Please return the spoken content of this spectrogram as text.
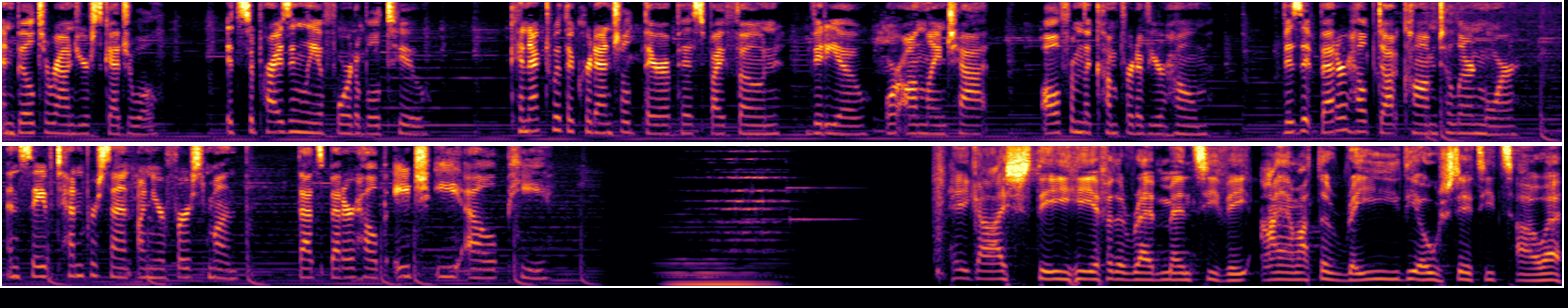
and built around your schedule. It's surprisingly affordable too. Connect with a credentialed therapist by phone, video, or online chat, all from the comfort of your home. Visit betterhelp.com to learn more and save 10% on your first month. That's BetterHelp H E L P. Hey guys, Steve here for the Red Men TV. I am at the Radio City Tower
